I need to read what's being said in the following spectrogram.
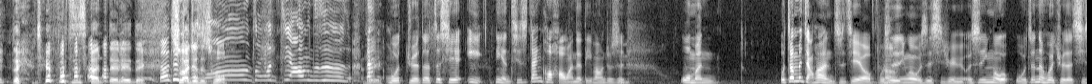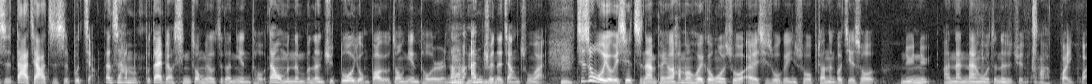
对，就负资产，对对对，然后出来就是错，怎么这样子？但我觉得这些意念其实单口好玩的地方就是我们。我专门讲话很直接哦，不是因为我是喜剧演员，而是因为我我真的会觉得，其实大家只是不讲，但是他们不代表心中没有这个念头。但我们能不能去多拥抱有这种念头的人，让他们安全的讲出来？其实我有一些直男朋友，他们会跟我说：“哎，其实我跟你说，比较能够接受女女啊，男男我真的是觉得啊，怪怪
